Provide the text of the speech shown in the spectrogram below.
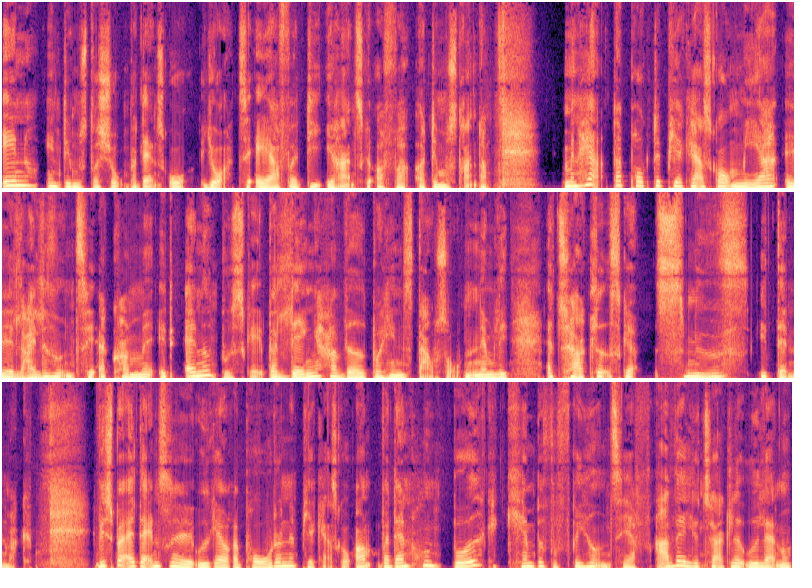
endnu en demonstration på dansk jord til ære for de iranske ofre og demonstranter. Men her, der brugte Pia Kærsgaard mere øh, lejligheden til at komme med et andet budskab, der længe har været på hendes dagsorden, nemlig at tørklædet skal smides i Danmark. Vi spørger i dagens øh, udgave reporterne Pia Kærsgaard om, hvordan hun både kan kæmpe for friheden til at fravælge tørklædet udlandet,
